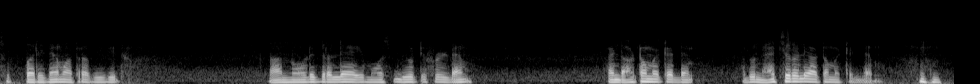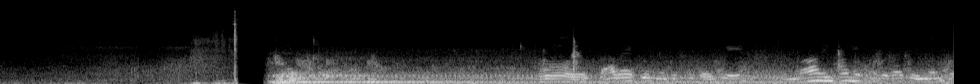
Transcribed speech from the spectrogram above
ಸೂಪರ್ ಇದೆ ಮಾತ್ರ ವ್ಯೂ ನಾನು ನೋಡಿದ್ರಲ್ಲೇ most beautiful dam and automated dam. ಅದು ನ್ಯಾಚುರಲಿ ಆಟೋಮೇಟೆಡ್ ಡ್ಯಾಮ್. ಸುಮಾರು ಇನ್ಫಾರ್ಮೇಷನ್ ಗೊತ್ತಾಯ್ತು ಇನ್ನೊಂದು.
